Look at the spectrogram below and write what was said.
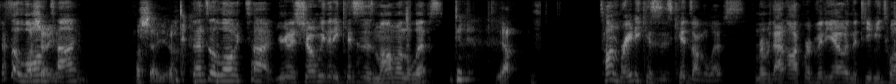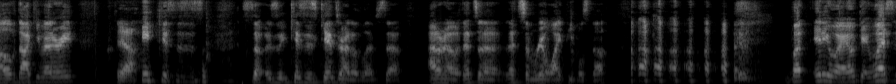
that's a long time I'll show you. that's a long time. You're gonna show me that he kisses his mom on the lips? Yep. tom brady kisses his kids on the lips. Remember that awkward video in the tb12 documentary? Yeah. he kisses his, so he kisses his kids right on the lips so i don't know. That's a that's some real white people stuff. But anyway okay wes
